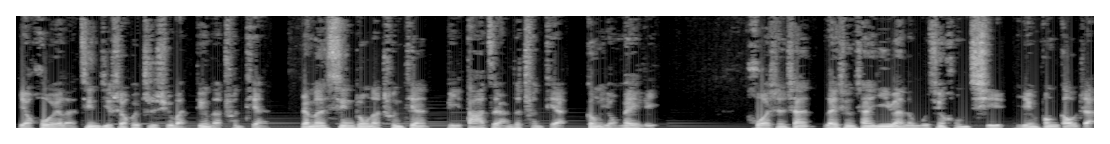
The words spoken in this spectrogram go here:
也护卫了经济社会秩序稳定的春天。人们心中的春天，比大自然的春天更有魅力。火神山雷神山医院的五星红旗迎风高展，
